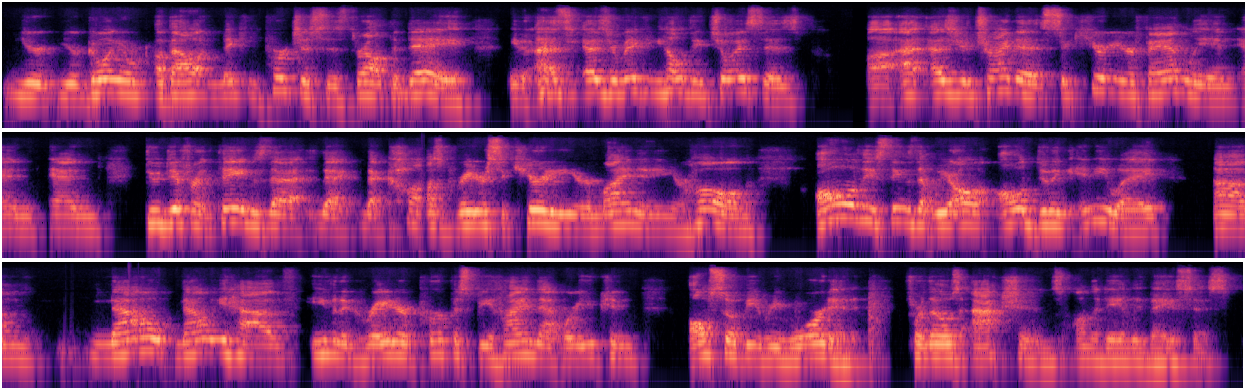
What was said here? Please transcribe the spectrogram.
you're you're going about making purchases throughout the day you know as as you're making healthy choices uh, as you're trying to secure your family and and and do different things that that that cause greater security in your mind and in your home all of these things that we are all, all doing anyway um, now now we have even a greater purpose behind that where you can also be rewarded for those actions on the daily basis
